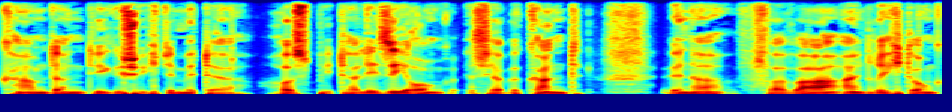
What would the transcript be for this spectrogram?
kam dann die Geschichte mit der Hospitalisierung. Ist ja bekannt, in einer Verwahreinrichtung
